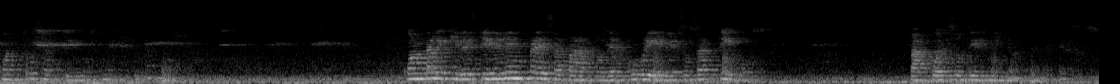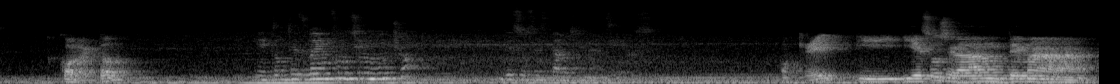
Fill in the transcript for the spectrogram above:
¿cuántos activos necesitamos? ¿Cuánta liquidez tiene la empresa para poder cubrir esos activos bajo esos 10 millones de pesos? Correcto. entonces va en función mucho de sus estados financieros. Ok, y, y eso será un tema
